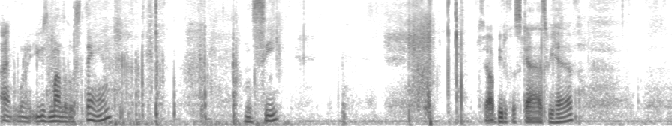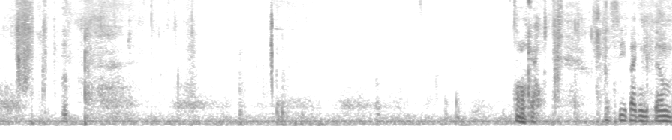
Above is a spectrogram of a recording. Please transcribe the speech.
I'm going to use my little stand. Let's see. See how beautiful skies we have. Okay. Let's see if I can get them.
